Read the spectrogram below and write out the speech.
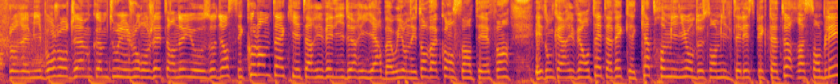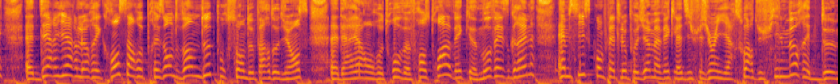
Bonjour Rémi, bonjour Jam. Comme tous les jours, on jette un œil aux audiences. C'est Colanta qui est arrivé leader hier. Bah oui, on est en vacances, hein, TF1 est donc arrivé en tête avec 4 200 000 téléspectateurs rassemblés derrière leur écran. Ça représente 22% de part d'audience. Derrière, on retrouve France 3 avec Mauvaise Graine. M6 complète le podium avec la diffusion hier soir du film Red 2.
